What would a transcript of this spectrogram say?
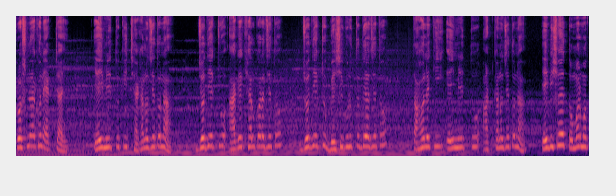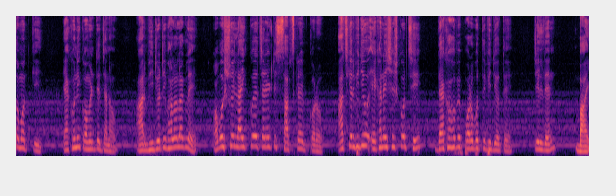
প্রশ্ন এখন একটাই, এই মৃত্যু কি ঠেকানো যেত না? যদি একটু আগে খেয়াল করা যেত, যদি একটু বেশি গুরুত্ব দেওয়া যেত, তাহলে কি এই মৃত্যু আটকানো যেত না? এই বিষয়ে তোমার মতামত কি? এখনই কমেন্টে জানাও। আর ভিডিওটি ভালো লাগলে অবশ্যই লাইক করে চ্যানেলটি সাবস্ক্রাইব করো। আজকের ভিডিও এখানেই শেষ করছি। দেখা হবে পরবর্তী ভিডিওতে। টিল দেন বাই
